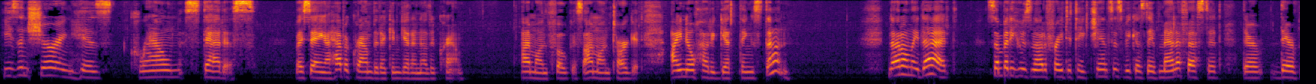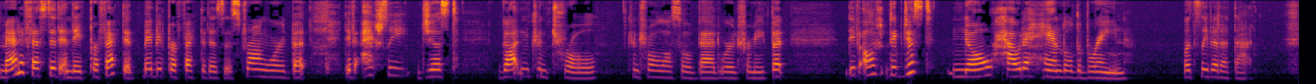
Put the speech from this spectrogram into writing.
He's ensuring his crown status by saying, I have a crown, but I can get another crown. I'm on focus. I'm on target. I know how to get things done. Not only that, somebody who's not afraid to take chances because they've manifested they're they've manifested and they've perfected maybe perfected is a strong word but they've actually just gotten control. Control also a bad word for me but they've all they've just know how to handle the brain. Let's leave it at that.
